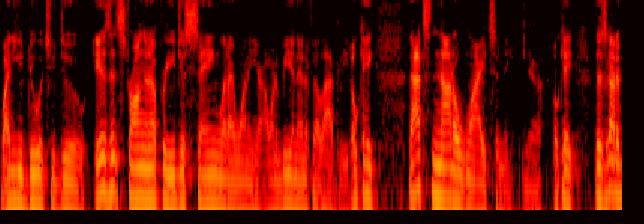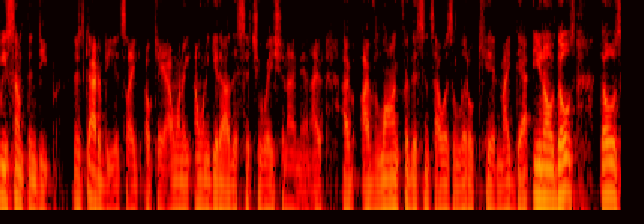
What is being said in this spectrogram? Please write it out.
Why do you do what you do? Is it strong enough for you just saying what I want to hear? I want to be an NFL athlete. Okay, that's not a why to me. Yeah. Okay, there's got to be something deeper. There's got to be. It's like, okay, I want to, I want to get out of this situation I'm in. I, I've, I've longed for this since I was a little kid. My dad, you know, those, those.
